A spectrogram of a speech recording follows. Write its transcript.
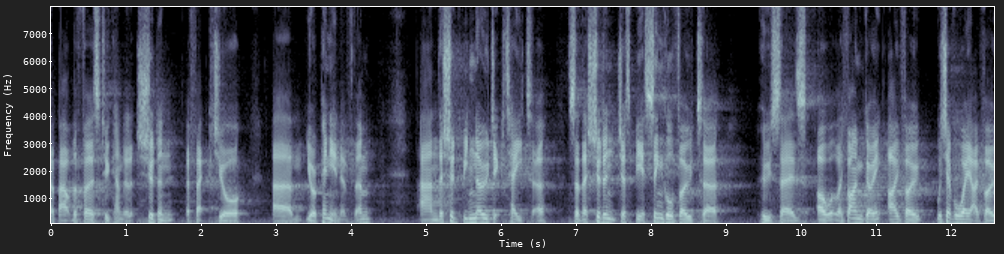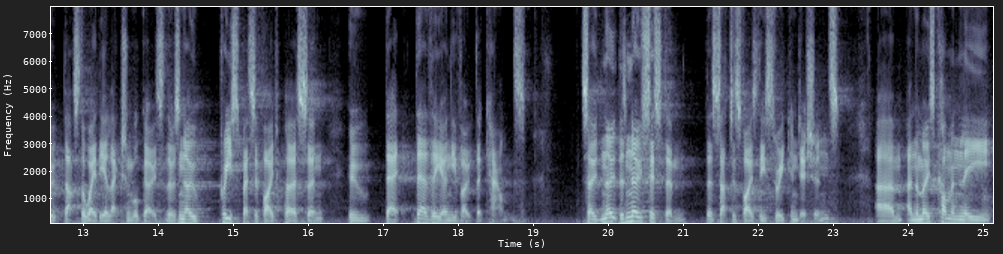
about the first two candidates shouldn't affect your, um, your opinion of them. And there should be no dictator, so there shouldn't just be a single voter who says, oh, well, if I'm going, I vote, whichever way I vote, that's the way the election will go. So there's no pre-specified person who, they're, they're the only vote that counts. So no, there's no system that satisfies these three conditions. Um, and the most commonly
